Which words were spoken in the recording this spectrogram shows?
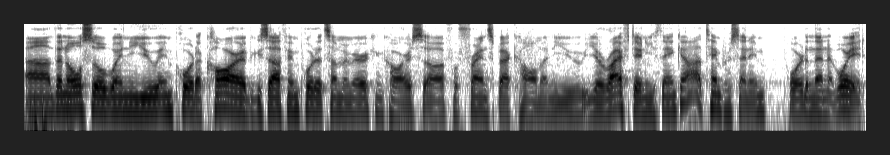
Uh, then also when you import a car, because I've imported some American cars uh, for friends back home, and you, you arrive there and you think, ah, 10% import, and then wait,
